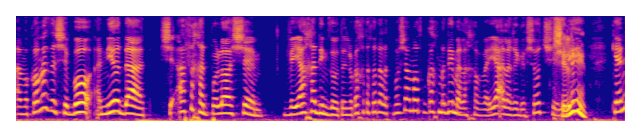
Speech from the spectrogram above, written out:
המקום הזה שבו אני יודעת שאף אחד פה לא אשם, ויחד עם זאת, אני לוקחת אחריות על, כמו שאמרת, כל כך מדהים, על החוויה, על הרגשות שלי. שלי. כי אני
